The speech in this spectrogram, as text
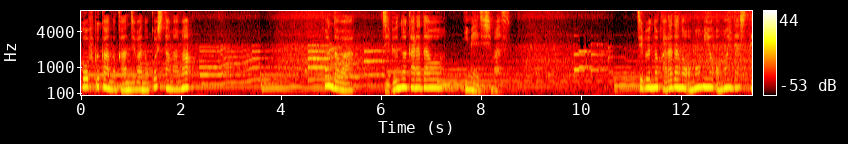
幸福感の感じは残したまま今度は自分の体をイメージします。自分の体の重みを思い出して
